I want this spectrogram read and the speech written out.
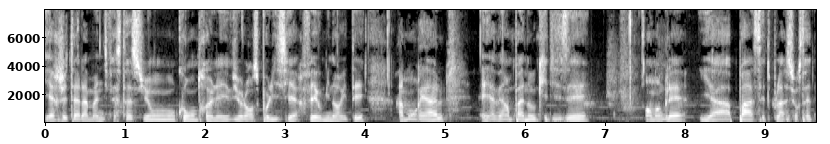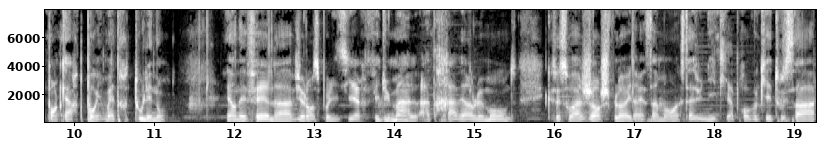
Hier, j'étais à la manifestation contre les violences policières faites aux minorités à Montréal et il y avait un panneau qui disait en anglais, il n'y a pas assez de place sur cette pancarte pour y mettre tous les noms. Et en effet, la violence policière fait du mal à travers le monde, que ce soit George Floyd récemment aux États-Unis qui a provoqué tout ça.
